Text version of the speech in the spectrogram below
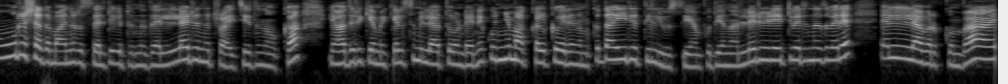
നൂറ് ശതമാനം റിസൾട്ട് കിട്ടുന്നത് എല്ലാവരും ഒന്ന് ട്രൈ ചെയ്ത് യാതൊരു കെമിക്കൽസും ഇല്ലാത്തതുകൊണ്ട് തന്നെ കുഞ്ഞു മക്കൾക്ക് വരെ നമുക്ക് ധൈര്യത്തിൽ യൂസ് ചെയ്യാം. പുതിയ നല്ലൊരു റേറ്റ് വരുന്നത് വരെ എല്ലാവർക്കും ബൈ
